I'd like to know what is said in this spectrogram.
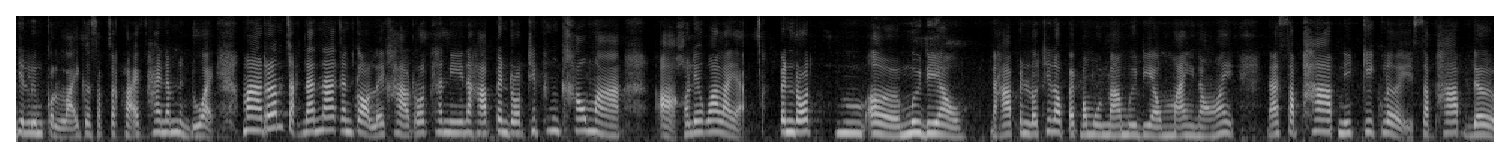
อย่าลืมกดไลค์กด subscribe ให้น้ำหนึ่งด้วย มาเริ่มจากด้านหน้ากันก่อนเลยค่ะ รถคันนี้นะคะ เป็นรถที่เพิ่งเข้ามาอ่าเขาเรียกว่าอะไรอะ่ะเป็นรถเอ่อมือเดียว นะคะ เป็นรถที่เราไปประมูลมามือเดียวไม่น้อยนะสภาพนี้กิ๊กเลย สภาพเดิม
